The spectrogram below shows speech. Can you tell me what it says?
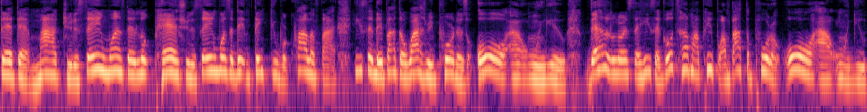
that that mocked you, the same ones that looked past you, the same ones that didn't think you were qualified. He said they about to watch me pour this oil out on you. That's what the Lord said. He said, Go tell my people, I'm about to pour the oil out on you.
